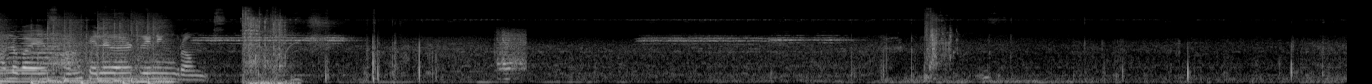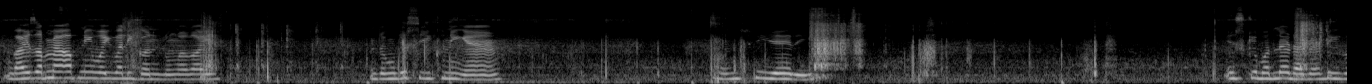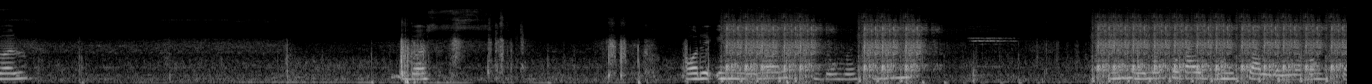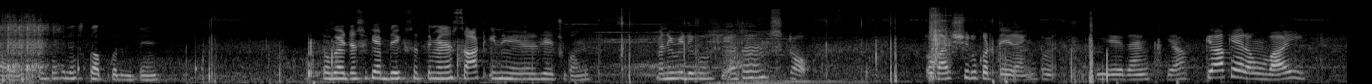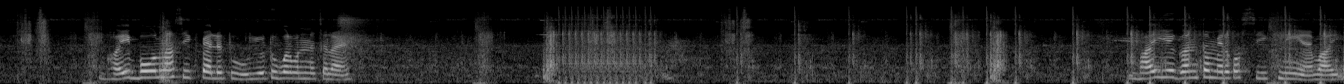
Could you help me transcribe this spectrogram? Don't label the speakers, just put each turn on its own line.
Hello guys हम खेले रहे हैं ट्रेनिंग ग्राउंड गाइस अब मैं अपनी वही वाली गन लूँगा गाइस जो मुझे सीखनी है। ये रही। इसके बदले डेजर्ट ईगल बस। और इनहेलर दो मशीन। इनहेलर तो गाइस बहुत सारे लेंगे बहुत सारे। इसको पहले स्टॉप कर देते हैं। तो गाइस जैसे कि आप देख सकते हैं, मैंने साठ इनहेलर ले चुका हूँ। मैंने वीडियो को किया था? स्टॉप तो गाइस शुरू करते हैं रैंक में। ये रैंक क्या? क्या कह रहा हूँ भाई? भाई, बोलना सीख पहले तू यूट्यूबर बनने चला है। भाई ये गन तो मेरे को सीखनी है भाई।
